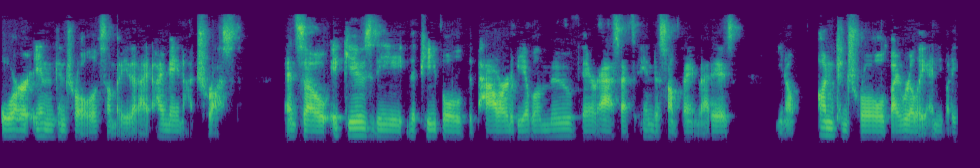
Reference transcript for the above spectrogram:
or in control of somebody that I, I may not trust. And so it gives the the people the power to be able to move their assets into something that is, you know, uncontrolled by really anybody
